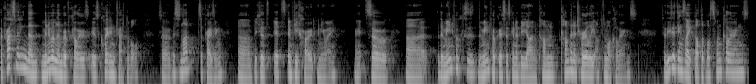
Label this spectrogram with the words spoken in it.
approximating the minimum number of colors is quite intractable. So this is not surprising uh, because it's NP hard anyway, right? So uh, the main focus is the main focus is going to be on com combinatorially optimal colorings. So these are things like delta plus one colorings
